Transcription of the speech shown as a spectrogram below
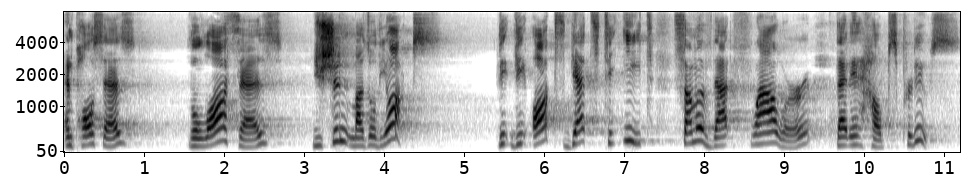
And Paul says, the law says you shouldn't muzzle the ox. The, the ox gets to eat some of that flour that it helps produce.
